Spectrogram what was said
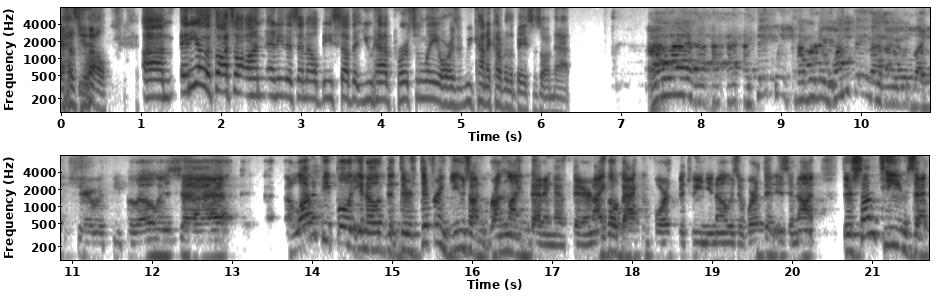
as Yeah. well. Um, any other thoughts on- any of this MLB stuff that you have personally, or is it we kind of cover the bases on that? Uh, I, I, think we covered it. One thing that I would like to share with people, though, is uh, a lot of people, you know, th- there's different views on run line betting out there. And I go back and forth between, you know, is it worth it? Is it not? There's some teams that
